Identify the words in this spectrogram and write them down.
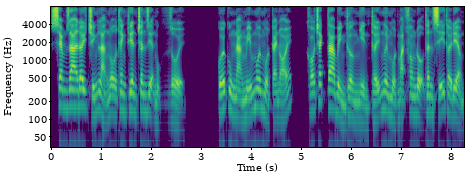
xem ra đây chính là Ngô Thanh Thiên chân diện mục rồi. Cuối cùng nàng mím môi một cái nói, khó trách ta bình thường nhìn thấy ngươi một mặt phong độ thân sĩ thời điểm,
